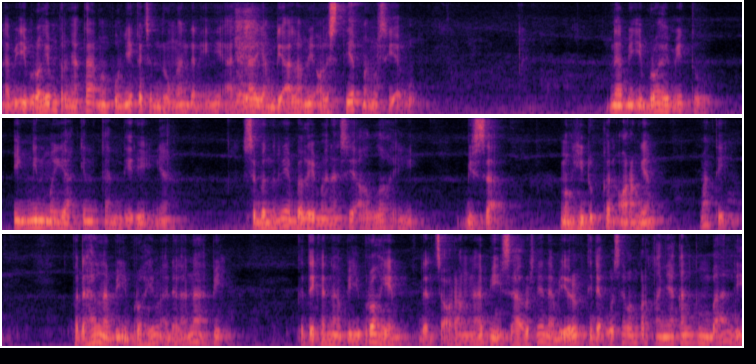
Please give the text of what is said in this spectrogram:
Nabi Ibrahim ternyata mempunyai kecenderungan dan ini adalah yang dialami oleh setiap manusia, Bu. Nabi Ibrahim itu ingin meyakinkan dirinya sebenarnya bagaimana sih Allah ingin bisa menghidupkan orang yang mati. Padahal Nabi Ibrahim adalah nabi. Ketika Nabi Ibrahim dan seorang nabi seharusnya Nabi Ibrahim tidak usah mempertanyakan kembali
